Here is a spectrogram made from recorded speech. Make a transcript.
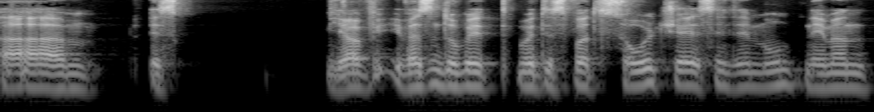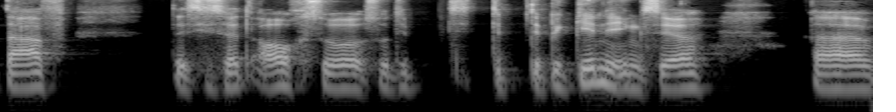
Ähm, es, ja, ich weiß nicht, ob ich, ob ich, das Wort Soul Jazz in den Mund nehmen darf. Das ist halt auch so, so die, die, die Beginnings, ja. Äh,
